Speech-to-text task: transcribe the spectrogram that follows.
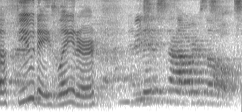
A few days later, this is our result.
